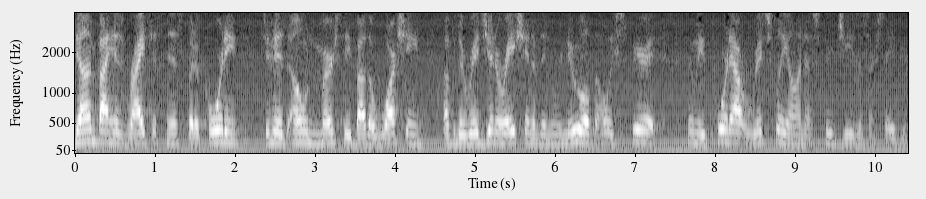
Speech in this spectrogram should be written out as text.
done by His righteousness, but according to His own mercy by the washing of the regeneration of the renewal of the Holy Spirit, whom He poured out richly on us through Jesus our Savior.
